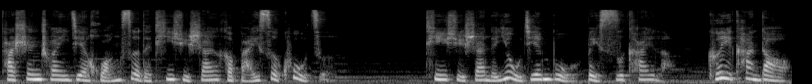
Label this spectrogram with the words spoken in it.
她身穿一件黄色的 T 恤衫和白色裤子，T 恤衫的右肩部被撕开了，可以看到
